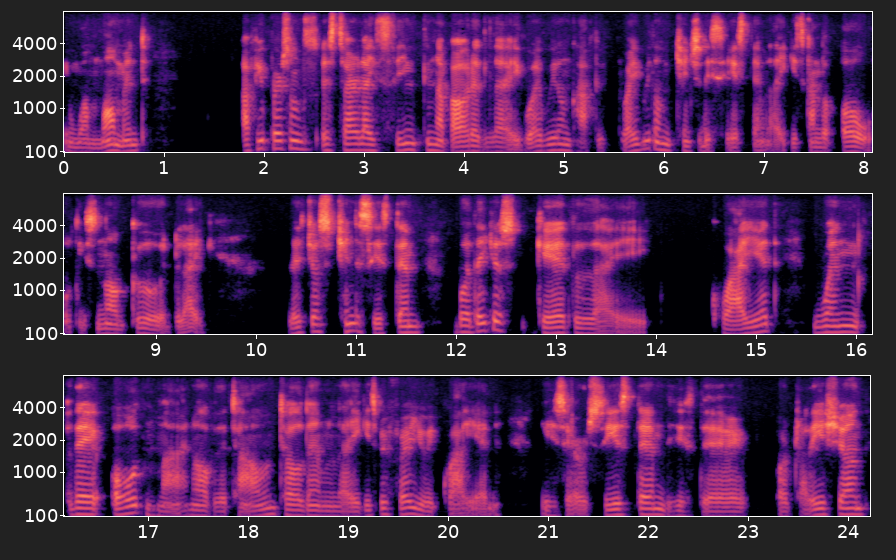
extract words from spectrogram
In one moment, a few persons start like thinking about it like why we don't have to why we don't change the system? Like it's kind of old it's not good like let's just change the system. But they just get like quiet when the old man of the town told them like it's prefer you be quiet. This is our system this is the our tradition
